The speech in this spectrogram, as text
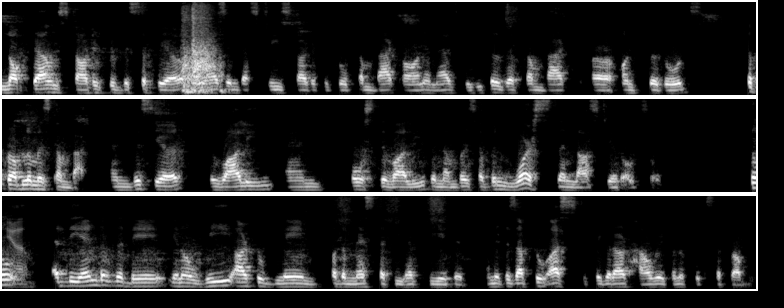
lockdown started to disappear, and as industries started to go come back on, and as vehicles have come back uh, onto the roads, the problem has come back. And this year, Diwali and post Diwali, the numbers have been worse than last year also. So Yeah. at the end of the day, you know, we are to blame for the mess that we have created, and it is up to us to figure out how we're going to fix the problem.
